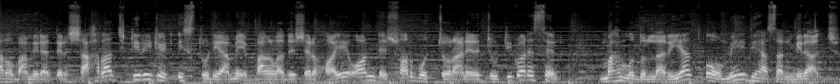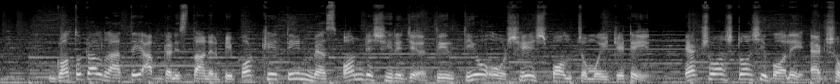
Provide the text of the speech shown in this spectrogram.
আরব আমিরাতের শাহরাজ ক্রিকেট স্টেডিয়ামে বাংলাদেশের হয়ে ওয়ানডে সর্বোচ্চ রানের জুটি করেছেন মাহমুদুল্লাহ রিয়াদ ও মেহেদি হাসান মিরাজ। গতকাল রাতে আফগানিস্তানের বিপক্ষে তিন ম্যাচ ওয়ানডে সিরিজের তৃতীয় ও শেষ পঞ্চম উইকেটে একশো অষ্টআশি বলে একশো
